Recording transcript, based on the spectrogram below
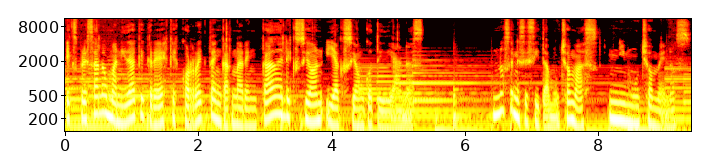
Expresar la humanidad que crees que es correcta encarnar en cada elección y acción cotidianas no se necesita mucho más ni mucho menos.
